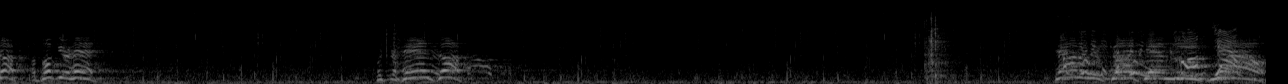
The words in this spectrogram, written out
up! Above your head! Put your hands up! Down I'm on your it, I'm doing it. goddamn knees Calm down. now!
